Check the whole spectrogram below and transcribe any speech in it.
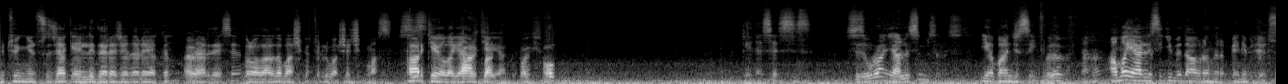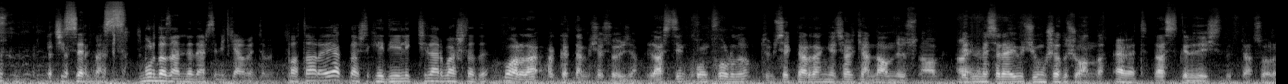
bütün gün sıcak 50 derecelere yakın Evet. neredeyse. Buralarda başka türlü başa çıkmaz. Parke yola geldik Parke bak. geldik. Bak. Hop. Gene sessiz. Siz buranın yerlisi misiniz? Yabancısıyım. Öyle mi? Aha. Ama yerlisi gibi davranırım beni biliyorsun. Hiç hissetmezsin. Burada zannedersin ikametimi. Patara'ya yaklaştık. Hediyelikçiler başladı. Bu arada hakikaten bir şey söyleyeceğim. Lastiğin konforunu tümseklerden geçerken de anlıyorsun abi. Aynen. Benim mesela evim yumuşadı şu anda. Evet. Lastikleri değiştirdikten sonra.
